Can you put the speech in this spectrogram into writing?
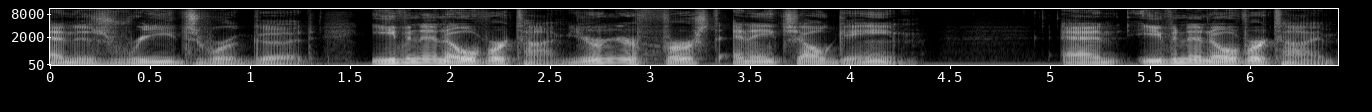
and his reads were good. Even in overtime, you're in your first NHL game. And even in overtime,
